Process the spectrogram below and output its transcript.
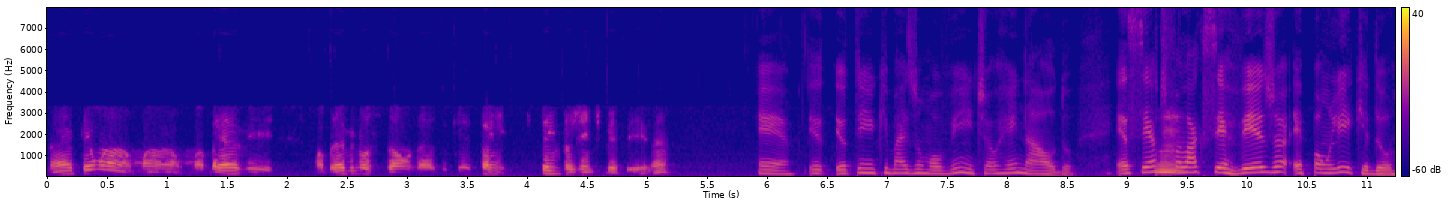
né? Ter uma, uma, uma breve uma breve noção da, do que tem, tem para gente beber, né? É, eu, eu, tenho aqui mais um ouvinte, é o Reinaldo. É certo hum. falar que cerveja é pão líquido?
